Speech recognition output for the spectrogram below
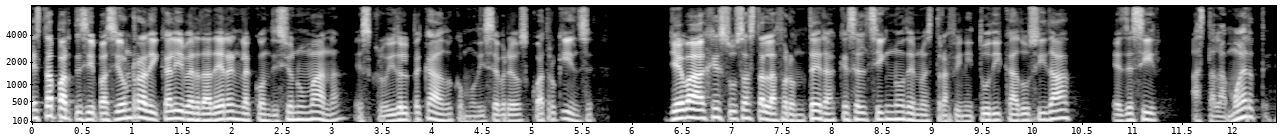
Esta participación radical y verdadera en la condición humana, excluido el pecado, como dice Hebreos 4:15, lleva a Jesús hasta la frontera que es el signo de nuestra finitud y caducidad, es decir, hasta la muerte.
